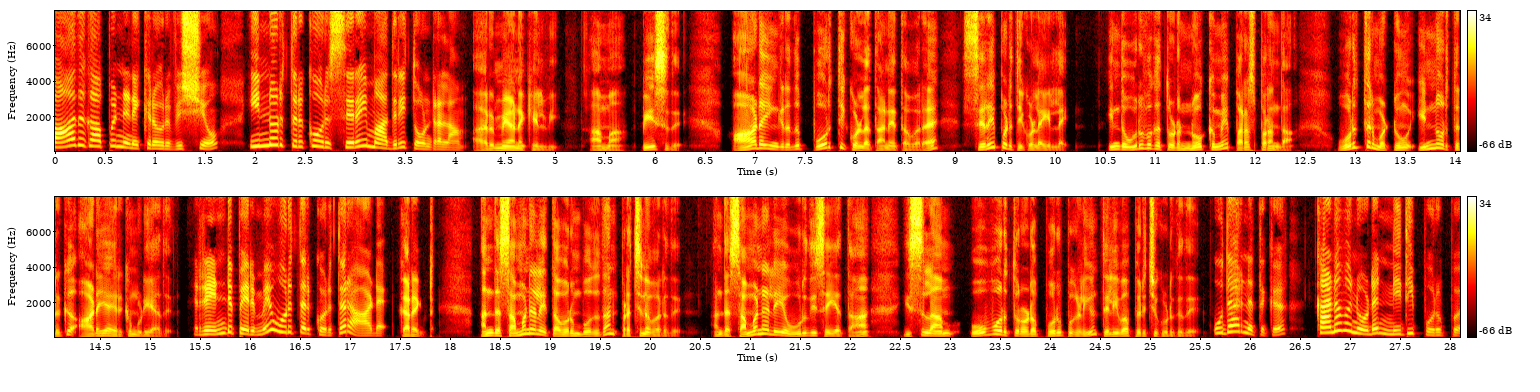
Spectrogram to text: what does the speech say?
பாதுகாப்புன்னு நினைக்கிற ஒரு விஷயம் இன்னொருத்தருக்கு ஒரு சிறை மாதிரி தோன்றலாம். அருமையான கேள்வி. ஆமா பேசுது. ஆடைங்கிறது போர்த்தி கொள்ளத்தானே தவிர சிறைப்படுத்திக் கொள்ள இல்லை. இந்த உருவகத்தோட நோக்கமே பரஸ்பரம்தான். ஒருத்தர் மட்டும் இன்னொருத்தருக்கு ஆடையா இருக்க முடியாது. ரெண்டு பேருமே ஒருத்தருக்கு ஒருத்தர் ஆடை. கரெக்ட். அந்த சமநிலை தவறும்போது தான் பிரச்சனை வருது. அந்த சமநிலையை உறுதி செய்யத்தான் இஸ்லாம் ஒவ்வொருத்தரோட பொறுப்புகளையும் தெளிவா பிரிச்சு கொடுக்குது. உதாரணத்துக்கு கணவனோட நிதி பொறுப்பு.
